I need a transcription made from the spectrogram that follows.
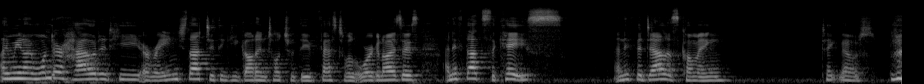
I mean, I wonder how did he arrange that? Do you think he got in touch with the festival organizers? And if that's the case, and if Adele is coming, take note. Uh,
